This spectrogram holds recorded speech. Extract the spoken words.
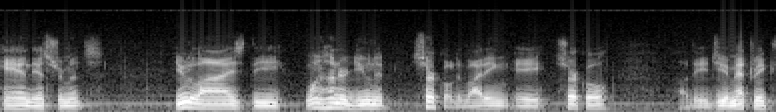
hand instruments utilized the 100 unit circle, dividing a circle, uh, the geometric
